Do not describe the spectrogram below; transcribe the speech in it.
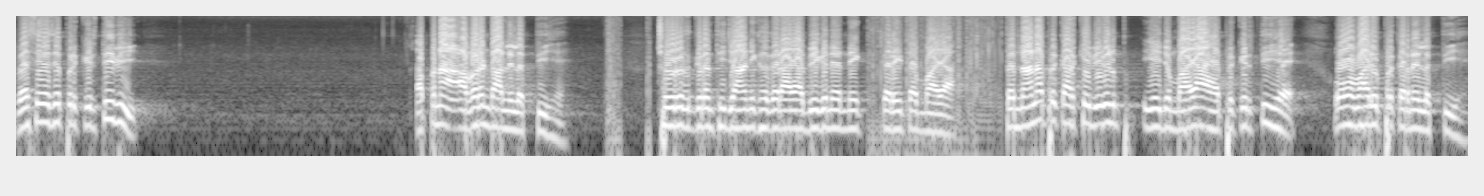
ویسے ویسے پرکرتی بھی اپنا آورن ڈالنے لگتی ہے۔ چھوڑت گرنتھی جانی اگر آیا، بگنر نے کریں تب مایا۔ تو نانا پرکار کے وگن یہ جو مایا ہے، پرکرتی ہے، وہ ہمارے اوپر کرنے لگتی ہے۔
